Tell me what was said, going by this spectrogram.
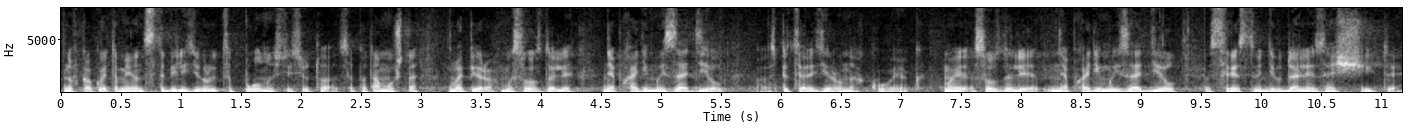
но в какой-то момент стабилизируется полностью ситуация. Потому что, во-первых, мы создали необходимый задел специализированных коек, мы создали необходимый задел средств индивидуальной защиты,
